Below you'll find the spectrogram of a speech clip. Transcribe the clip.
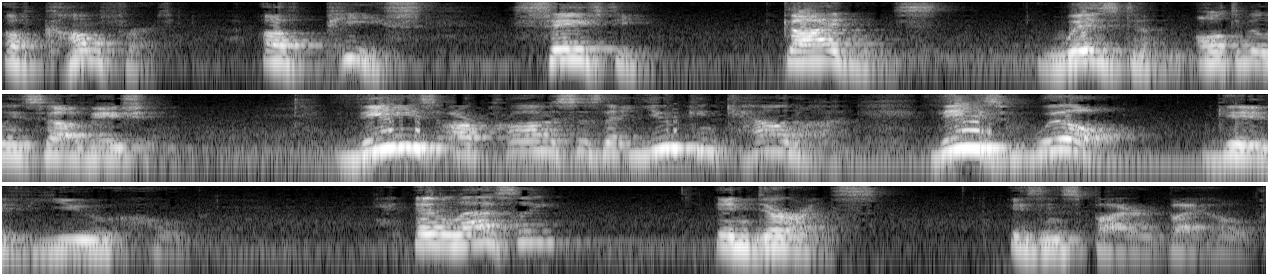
of comfort, of peace, safety, guidance, wisdom, ultimately salvation. These are promises that you can count on. These will give you hope. And lastly, endurance is inspired by hope.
